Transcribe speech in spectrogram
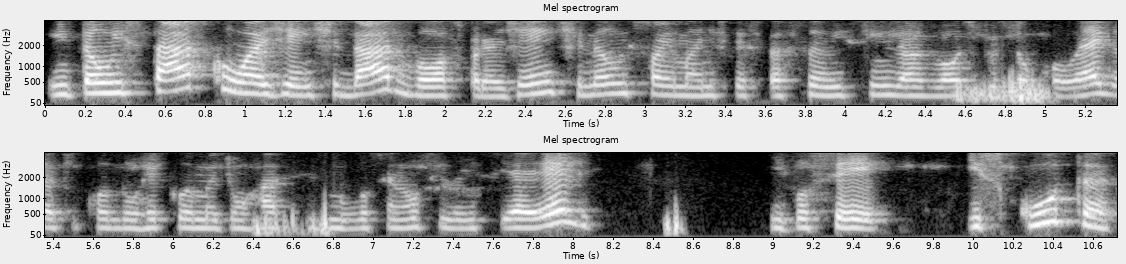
Então, estar com a gente, dar voz para a gente, não só em manifestação, e sim dar voz para o seu colega, que quando reclama de um racismo, você não silencia ele, e você escuta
